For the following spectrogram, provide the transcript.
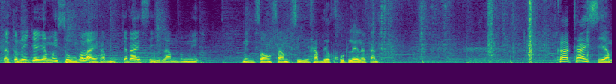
แต่ตัวนี้จะยังไม่สูงเท่าไหร่ครับ จะได้สี่ลำตรงนี้หนึ่งสองสามสี่ครับเดี๋ยวขุดเลยแล้วกัน ก็ใช้เสียม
